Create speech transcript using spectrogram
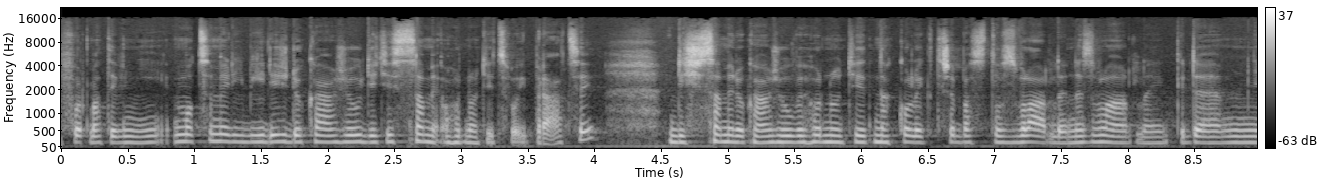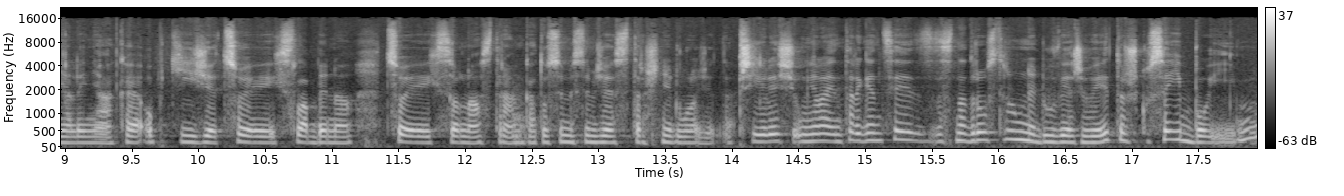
formativní. Moc se mi líbí, když dokážou děti sami ohodnotit svoji práci, když sami dokážou vyhodnotit, nakolik třeba to zvládli, nezvládli, kde měli nějaké obtíže, co je jejich slabina, co je jejich silná stránka. To si myslím, že je strašně důležité. Příliš umělé inteligenci na druhou stranu nedůvěřuji, trošku se jí bojím.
